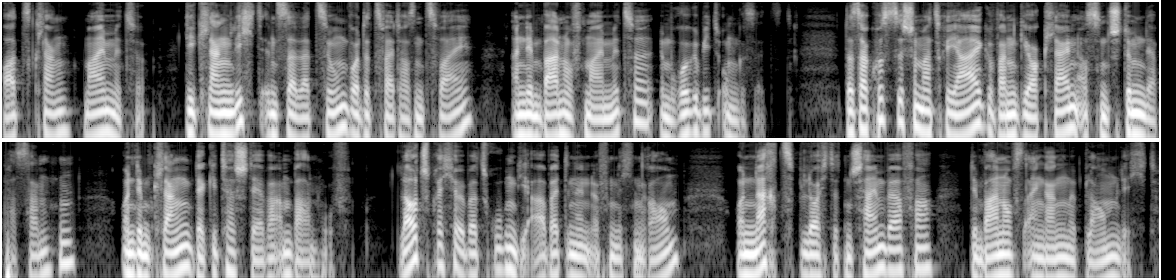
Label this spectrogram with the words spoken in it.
Ortsklang Mitte. Die Klanglichtinstallation wurde 2002 an dem Bahnhof Mitte im Ruhrgebiet umgesetzt. Das akustische Material gewann Georg Klein aus den Stimmen der Passanten und dem Klang der Gitterstäbe am Bahnhof. Lautsprecher übertrugen die Arbeit in den öffentlichen Raum und nachts beleuchteten Scheinwerfer den Bahnhofseingang mit blauem Licht.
